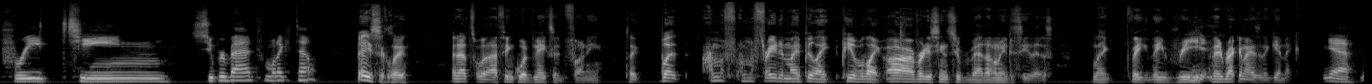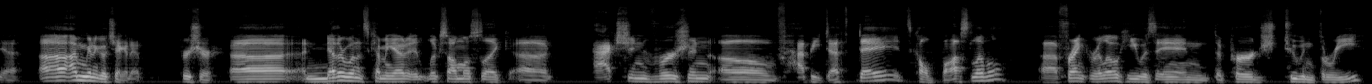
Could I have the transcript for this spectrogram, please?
pre-teen Superbad, from what I can tell. basically, and that's what I think what makes it funny. It's like, but I'm, I'm afraid it might be like people like, oh, I've already seen Superbad. I don't need to see this. Like they they re Yeah. they recognize the gimmick. Yeah, yeah. Uh, I'm gonna go check it out for sure. Uh, another one that's coming out. It looks almost like a action version of Happy Death Day. It's called Boss Level. Uh, Frank Grillo. He was in The Purge two and three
